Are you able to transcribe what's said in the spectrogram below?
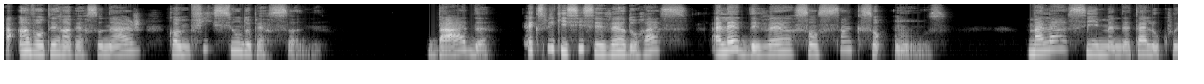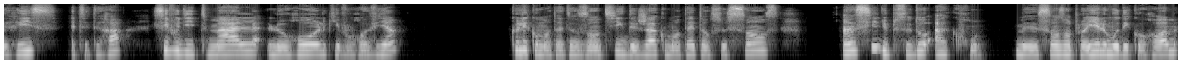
à inventer un personnage comme fiction de personne. Bade explique ici ces vers d'Horace à l'aide des vers 105-111. Mala si mandata loqueris, etc., si vous dites mal le rôle qui vous revient, que les commentateurs antiques déjà commentaient en ce sens, ainsi du pseudo-acron, mais sans employer le mot décorum,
